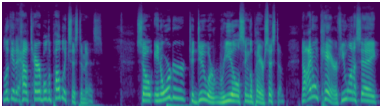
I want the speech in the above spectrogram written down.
Look at how terrible the public system is. So, in order to do a real single payer system, now I don't care if you want to say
